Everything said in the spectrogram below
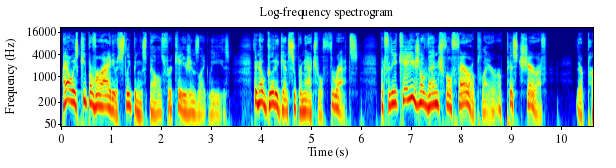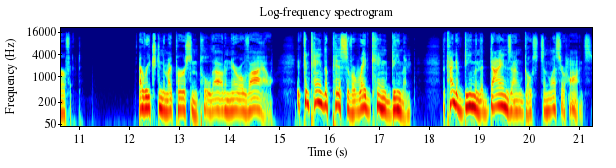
I always keep a variety of sleeping spells for occasions like these. They're no good against supernatural threats, but for the occasional vengeful faro player or pissed sheriff, they're perfect. I reached into my purse and pulled out a narrow vial. It contained the piss of a Red King demon, the kind of demon that dines on ghosts and lesser haunts.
